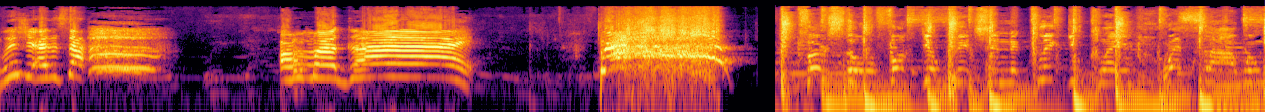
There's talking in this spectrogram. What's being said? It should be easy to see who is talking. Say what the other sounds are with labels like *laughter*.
Speaker 1: Where's your other side? *gasps* oh my god!
Speaker 2: First off, fuck your bitch in the clique you claim. West side when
